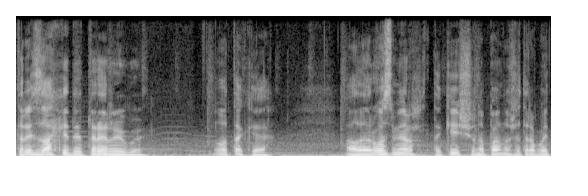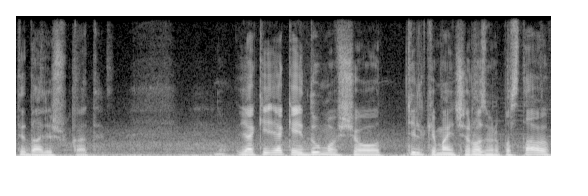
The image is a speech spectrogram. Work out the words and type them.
Три закиди, три риби. Отаке. Але розмір такий, що напевно ще треба йти далі шукати. Ну, як, як я й думав, що тільки менший розмір поставив.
